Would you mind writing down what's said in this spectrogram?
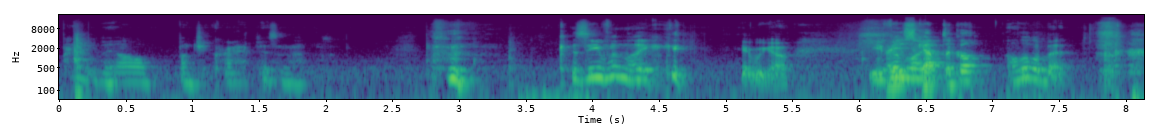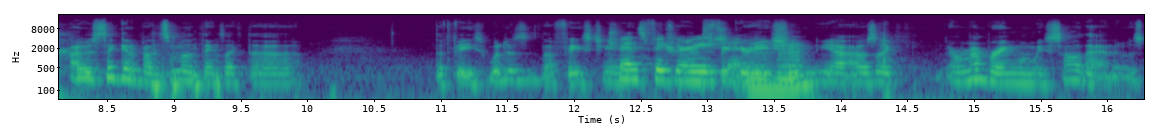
probably all a bunch of crap, isn't it? Because even like, here we go. Are Even you like, skeptical? A little bit. I was thinking about some of the things like the, the face. What is it, the face change? Transfiguration. Transfiguration. Yeah, I was like remembering when we saw that, and it was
